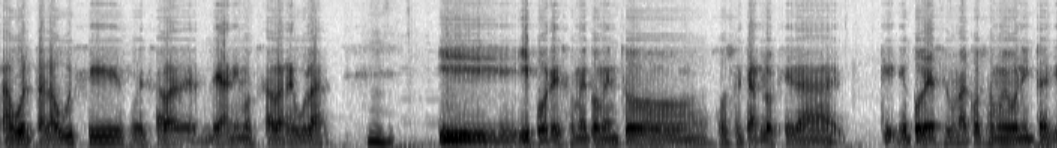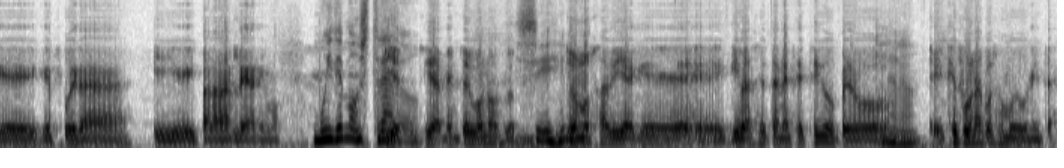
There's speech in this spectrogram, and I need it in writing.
a vuelta a la UCI, pues estaba de, ánimo, estaba regular. Y, y por eso me comentó José Carlos que era que, que podía ser una cosa muy bonita que, que fuera y, y para darle ánimo. Muy Y demostrado. efectivamente, bueno, yo no sabía que, que iba a ser tan efectivo, pero Claro. es que fue una cosa muy bonita.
